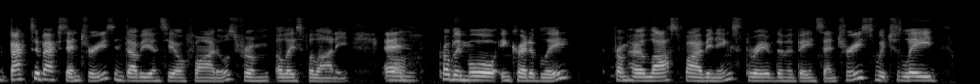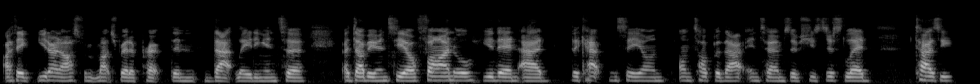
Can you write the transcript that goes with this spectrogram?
back to back centuries in WNCL finals from Elyse Villani. And Oh. probably more incredibly, from her last five innings, three of them have been centuries, which lead, I think you don't ask for much better prep than that leading into a WNCL final. You then add the captaincy on, on top of that in terms of she's just led Tassie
